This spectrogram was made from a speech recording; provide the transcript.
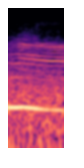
Whee!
